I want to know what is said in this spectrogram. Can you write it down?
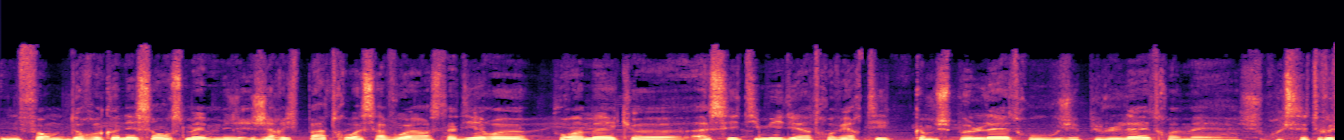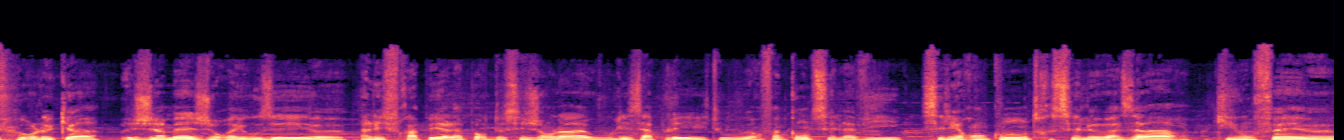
Une forme de reconnaissance, mais, mais j'arrive pas trop à savoir. C'est-à-dire, euh, pour un mec assez timide et introverti, comme je peux l'être ou j'ai pu l'être, mais je crois que c'est toujours le cas. Jamais j'aurais osé euh, aller frapper à la porte de ces gens-là ou les appeler et tout. En fin de compte, c'est la vie, c'est les rencontres, c'est le hasard qui ont fait euh,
